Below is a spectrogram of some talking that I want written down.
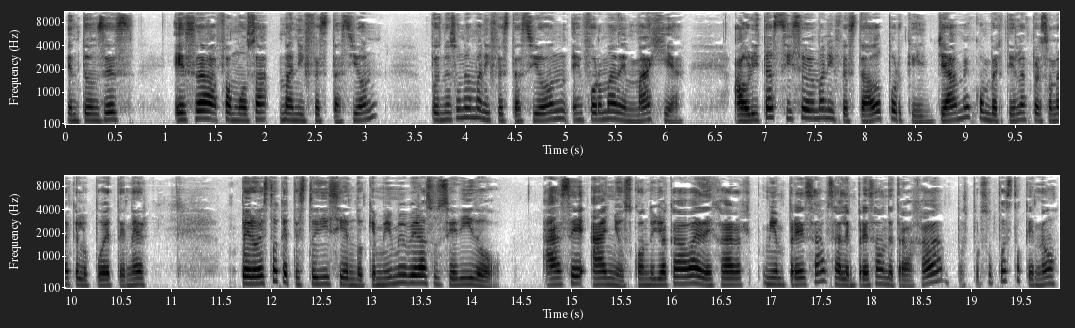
Entonces, esa famosa manifestación, pues no es una manifestación en forma de magia. Ahorita sí se ve manifestado porque ya me convertí en la persona que lo puede tener. Pero esto que te estoy diciendo, que a mí me hubiera sucedido hace años, cuando yo acababa de dejar mi empresa, o sea, la empresa donde trabajaba, pues por supuesto que no.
